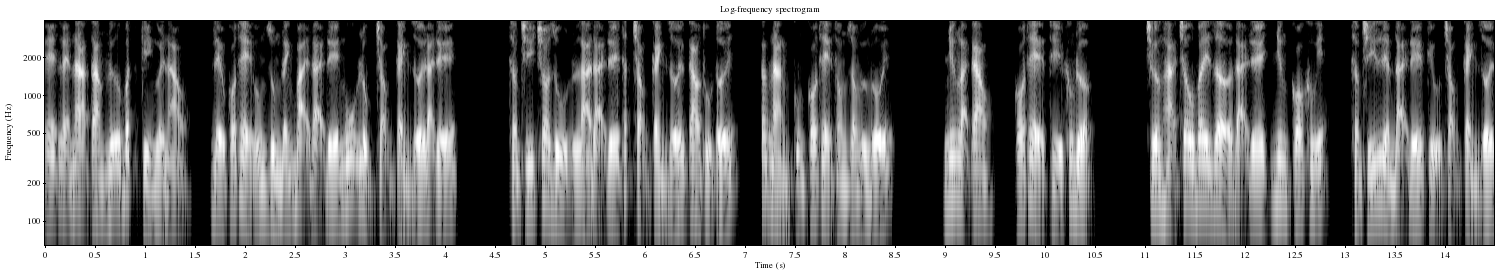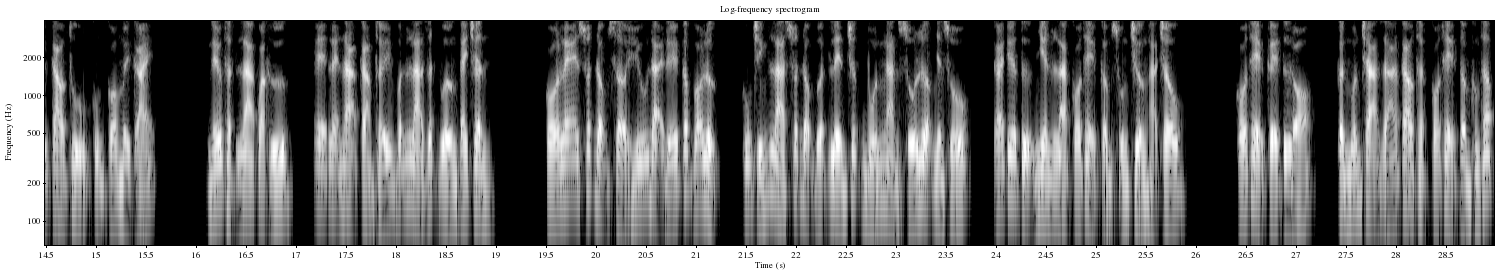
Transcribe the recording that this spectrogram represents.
hệ lẽ nạ tam nữ bất kỳ người nào đều có thể ung dung đánh bại đại đế ngũ lục trọng cảnh giới đại đế. Thậm chí cho dù là đại đế thất trọng cảnh giới cao thủ tới, các nàng cũng có thể thông dong ứng đối. Nhưng lại cao, có thể thì không được. Trường hạ châu bây giờ đại đế nhưng có không ít thậm chí liền đại đế cựu trọng cảnh giới cao thủ cũng có mấy cái. Nếu thật là quá khứ hệ lẽ nạ cảm thấy vẫn là rất vướng tay chân. Có lẽ xuất động sở hữu đại đế cấp võ lực, cũng chính là xuất động vượt lên trước bốn ngàn số lượng nhân số, cái kia tự nhiên là có thể cầm xuống trường hạ châu. Có thể kể từ đó, cần muốn trả giá cao thật có thể tâm không thấp.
